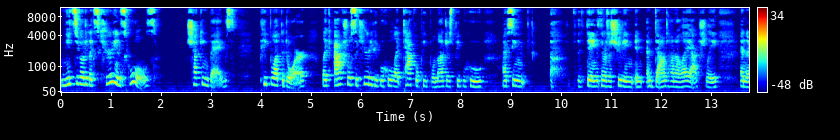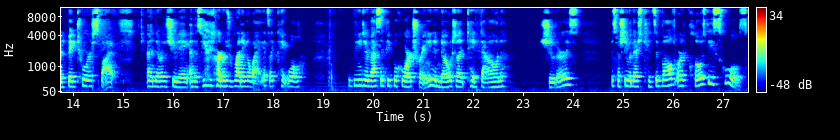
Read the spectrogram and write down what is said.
Needs to go to like security in schools, checking bags, people at the door, like actual security people who like tackle people, not just people who I've seen things. There was a shooting in, in downtown LA actually, in a big tourist spot and there was a shooting and the security guard was running away. It's like, okay, well, we need to invest in people who are trained and know to like take down shooters, especially when there's kids involved, or close these schools.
